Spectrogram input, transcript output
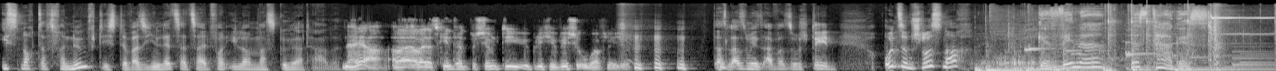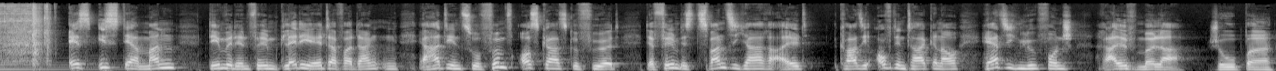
ist noch das Vernünftigste, was ich in letzter Zeit von Elon Musk gehört habe. Naja, aber, aber das Kind hat bestimmt die übliche Wischoberfläche. das lassen wir jetzt einfach so stehen. Und zum Schluss noch Gewinner des Tages. Es ist der Mann, dem wir den Film Gladiator verdanken. Er hat ihn zu fünf Oscars geführt. Der Film ist 20 Jahre alt, quasi auf den Tag genau. Herzlichen Glückwunsch, Ralf Möller. Super.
